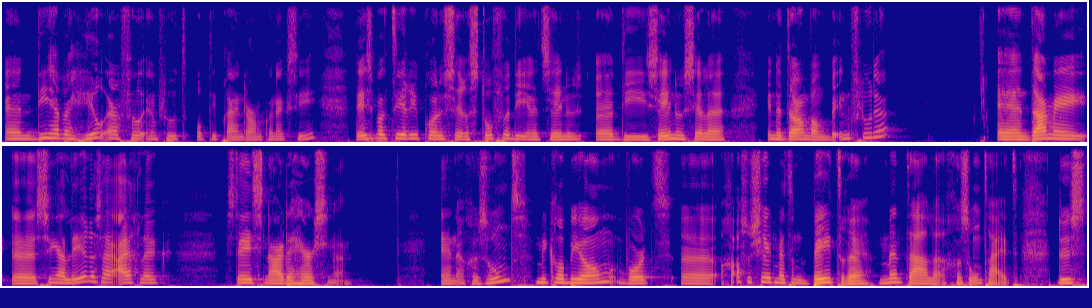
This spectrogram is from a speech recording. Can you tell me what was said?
En die hebben heel erg veel invloed op die brein-darmconnectie. Deze bacteriën produceren stoffen die, in het zenuw, uh, die zenuwcellen in de darmwand beïnvloeden. En daarmee signaleren zij eigenlijk steeds naar de hersenen. En een gezond microbioom wordt uh, geassocieerd met een betere mentale gezondheid. Dus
